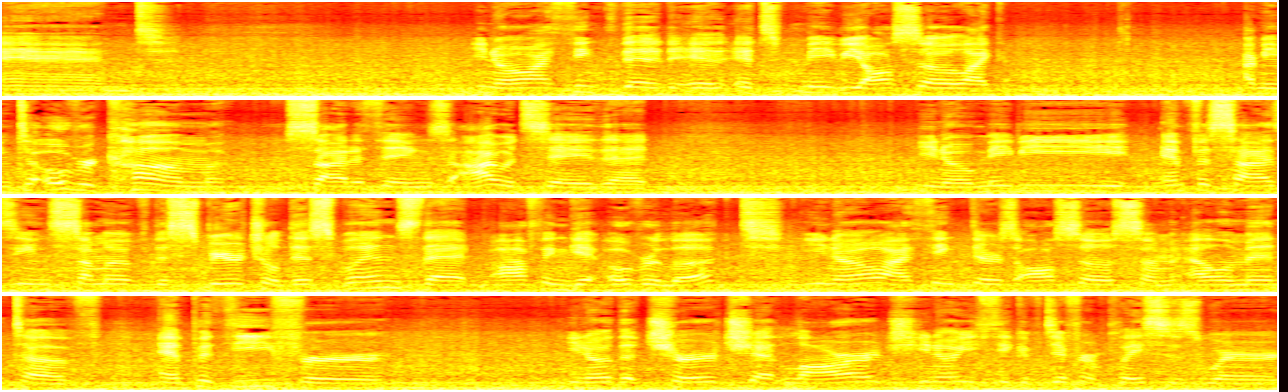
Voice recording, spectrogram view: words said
and you know, I think that it, it's maybe also like, I mean, to overcome side of things, I would say that you know maybe emphasizing some of the spiritual disciplines that often get overlooked. You know, I think there's also some element of empathy for you know the church at large you know you think of different places where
